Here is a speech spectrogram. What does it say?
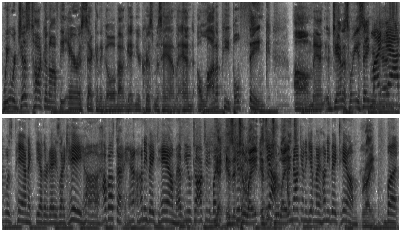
we were just talking off the air a second ago about getting your Christmas ham, and a lot of people think. Oh man, Janice, weren't you saying your My dad was panicked the other day. He's like, "Hey, uh, how about that ha- honey baked ham? Have you talked to anybody? Yeah, is it Did too I- late? Is it too late? I'm not going to get my honey baked ham. Right. But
